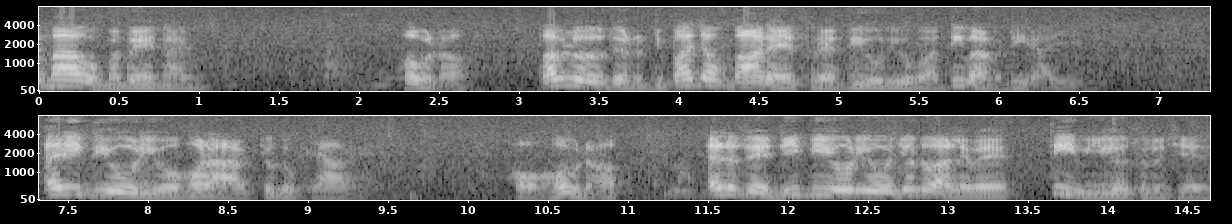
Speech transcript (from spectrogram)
အမားကိုမပယ်နိုင်ဘူးဟုတ်ပါတော့ဘာဖြစ်လို့လဲဆိုတော့ဒီပါကြောင့်မှားတယ်ဆိုတဲ့ theory ကိုကအတိပါမတိတာကြီးအဲ့ဒီ theory ကိုဟောတာကျွတ်တို့ဖျားပဲဟောဟုတ်နော် အဲ့လိုဆိုရင်ဒီ theory ကိုကျွတ်တို့ကလည်းပဲတိပြီလို့ဆိုလို့ရှိရင်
